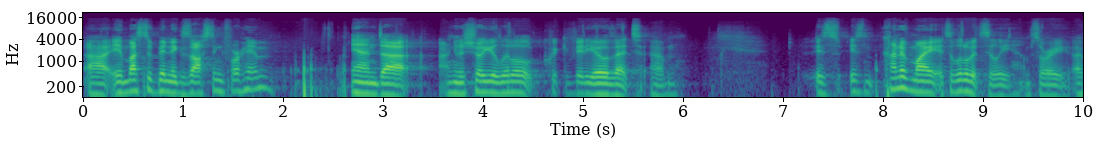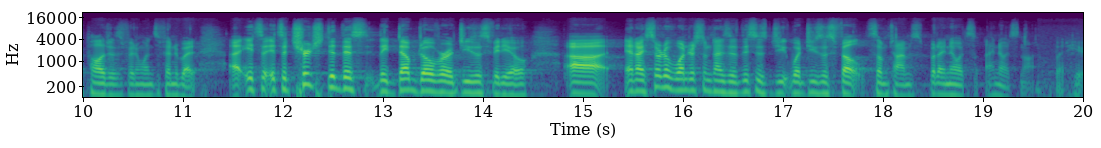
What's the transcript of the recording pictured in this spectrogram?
Uh, it must have been exhausting for him, and uh, I'm going to show you a little quick video that um, is is kind of my. It's a little bit silly. I'm sorry. I apologize if anyone's offended by it. Uh, it's a, it's a church did this. They dubbed over a Jesus video, uh, and I sort of wonder sometimes if this is G- what Jesus felt sometimes. But I know it's I know it's not. But here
